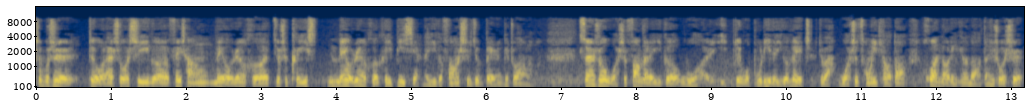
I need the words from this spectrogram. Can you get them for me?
这不是对我来说是一个非常没有任何就是可以没有任何可以避险的一个方式就被人给撞了吗？虽然说我是放在了一个我对我不利的一个位置，对吧？我是从一条道换到另一条道，等于说是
